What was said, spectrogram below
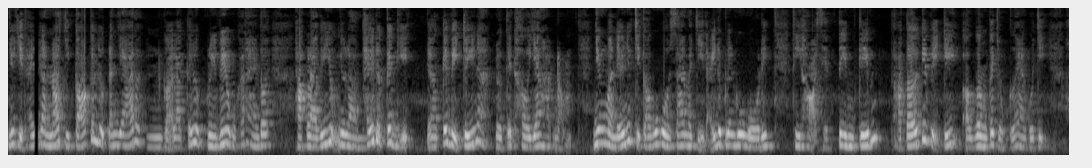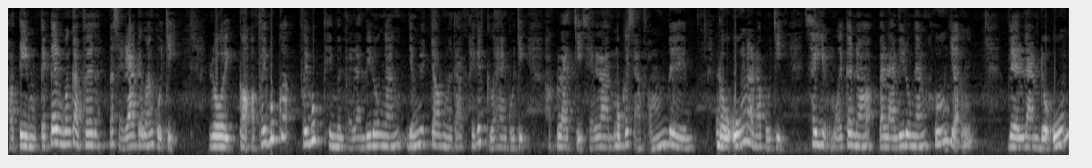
như chị thấy là nó chỉ có cái lượt đánh giá thôi gọi là cái lượt review của khách hàng thôi. Hoặc là ví dụ như là thấy được cái vị ờ, cái vị trí nè, rồi cái thời gian hoạt động. Nhưng mà nếu như chị có Google Sites mà chị đẩy được lên Google đi, thì họ sẽ tìm kiếm, họ tới cái vị trí ở gần cái chỗ cửa hàng của chị. Họ tìm cái tên quán cà phê thôi, nó sẽ ra cái quán của chị rồi, còn ở Facebook á, Facebook thì mình phải làm video ngắn, giống như cho người ta thấy cái cửa hàng của chị, hoặc là chị sẽ làm một cái sản phẩm về đồ uống nào đó của chị, xây dựng một cái kênh đó và làm video ngắn, hướng dẫn về làm đồ uống.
